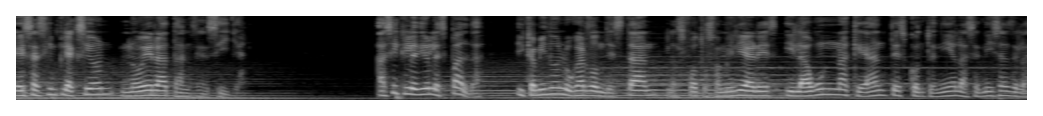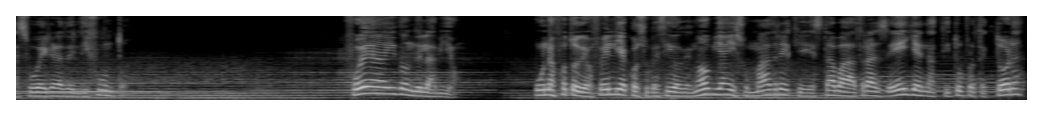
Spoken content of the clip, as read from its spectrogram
esa simple acción no era tan sencilla. Así que le dio la espalda y caminó al lugar donde están las fotos familiares y la una que antes contenía las cenizas de la suegra del difunto. Fue ahí donde la vio. Una foto de Ofelia con su vestido de novia y su madre que estaba atrás de ella en actitud protectora,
